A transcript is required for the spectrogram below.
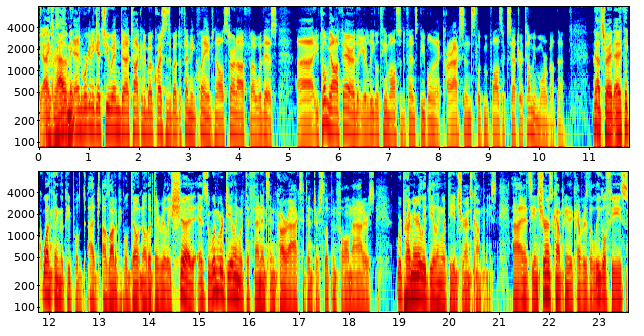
Yeah, Thanks for having me. And we're going to get you in uh, talking about questions about defending claims. Now, I'll start off uh, with this. Uh, you've told me off air that your legal team also defends people in a car accident, slip and falls, etc. Tell me more about that. That's right. I think one thing that people, uh, a lot of people don't know that they really should, is when we're dealing with defendants in car accident or slip and fall matters, we're primarily dealing with the insurance companies. Uh, and it's the insurance company that covers the legal fees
